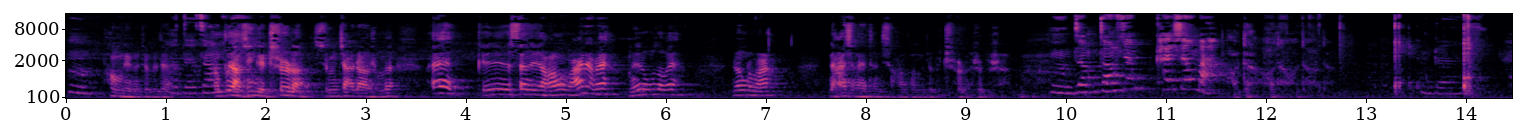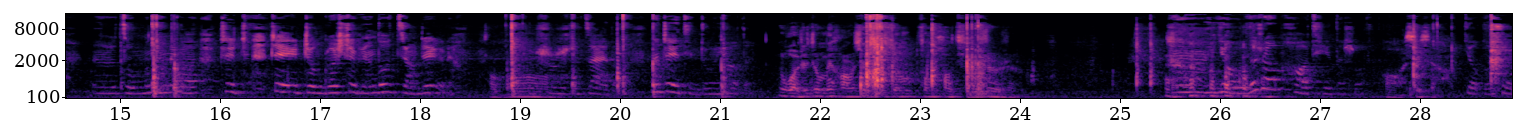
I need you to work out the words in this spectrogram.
嗯，碰这个，对不对他不小心给吃了，什么家长什么，哎，给这三岁小孩玩点呗，没事无所谓，扔着玩，拿起来他小孩可能就给吃了，是不是？嗯，咱们咱们先开箱吧。好的，好的，好的，好的。那个，嗯，总不能那个这这整个视频都讲这个的，哦，说实在的，那这也挺重要的。我这就没好好学习，总总跑题，是不是？嗯，有的时候不好听的时候，哦，谢谢啊，有的时候，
